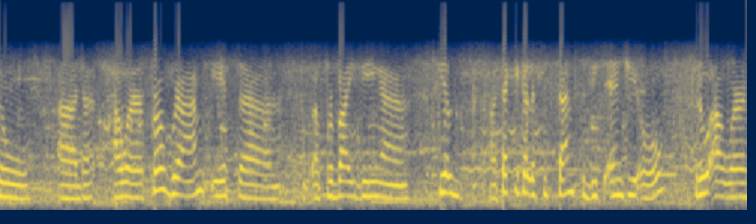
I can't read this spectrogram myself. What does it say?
So uh, the, our program is uh, uh, providing uh, field uh, technical assistance to this NGO through our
